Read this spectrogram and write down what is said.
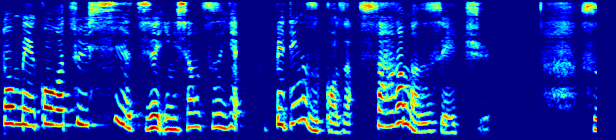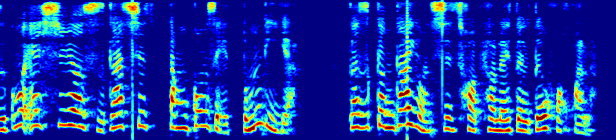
到美国个最先个几个印象之一，必定是觉着啥个物事侪贵。如果还需要自家去打工赚铜钿个，搿是更加用起钞票来抖抖花花了。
